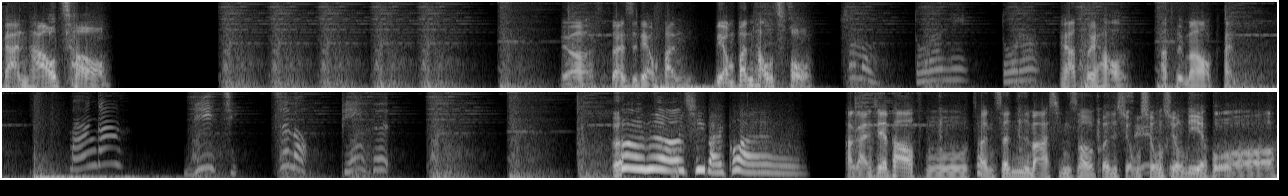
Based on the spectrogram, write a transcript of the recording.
干好丑！对啊，虽然是两班，两班好丑。哎，他腿好，他腿蛮好看。呃，七百块啊！感谢泡芙转生日麻新手跟熊熊熊烈火。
